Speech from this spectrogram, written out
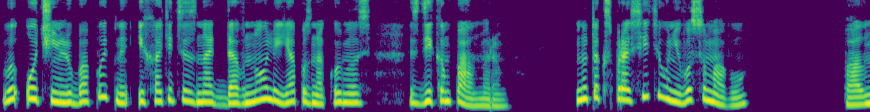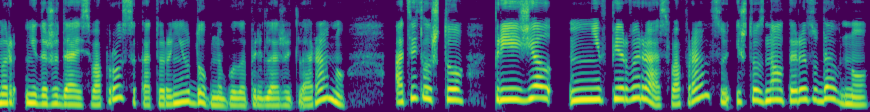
Вы очень любопытны и хотите знать, давно ли я познакомилась с Диком Палмером. Ну так спросите у него самого». Палмер, не дожидаясь вопроса, который неудобно было предложить Лорану, ответил, что приезжал не в первый раз во Францию и что знал Терезу давно,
